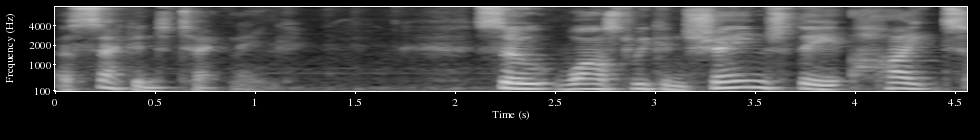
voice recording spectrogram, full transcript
a second technique. So whilst we can change the height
